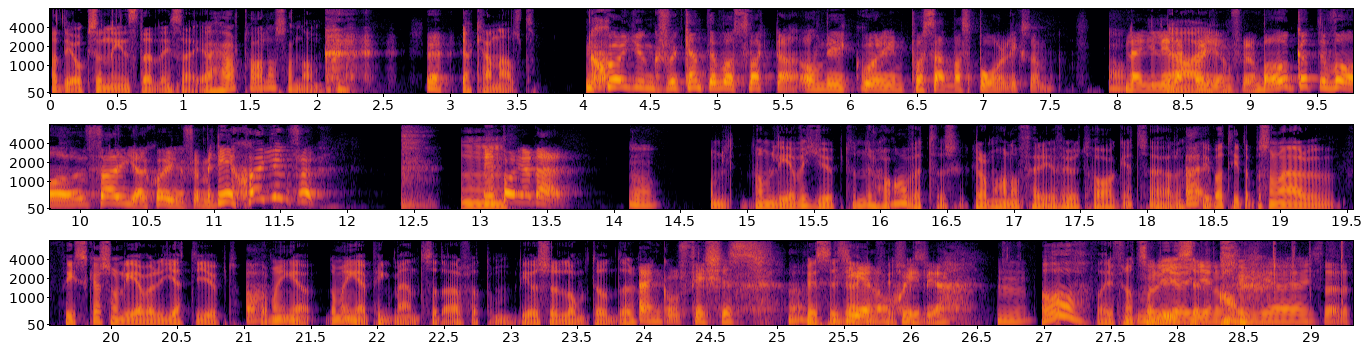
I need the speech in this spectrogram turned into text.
ja, det är också en inställning. Så här. Jag har hört talas om dem. Jag kan allt. Sjöjungfrur kan inte vara svarta om vi går in på samma spår liksom. Ja. Den lilla Ja, sjöjungfrun. Bara, "Åh, kan inte vara färgad sjöjungfru. Men det är sjöjungfru! Vi Mm. börjar där. Ja. De, de lever djupt under havet. Ska de ha någon färg överhuvudtaget? Så här? Det är bara att titta på sådana här fiskar som lever jättedjupt. De har inga, de har inga pigment sådär för att de lever så långt under. Anglefishes. Precis, Genomskinliga. Mm. Åh, vad är det för något som Som lyser? genomskinliga istället.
